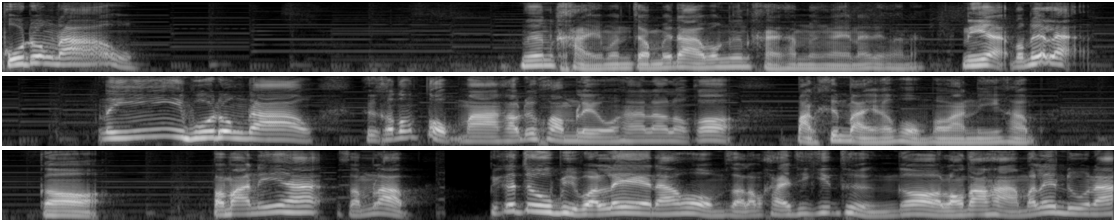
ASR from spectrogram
ผู้ดวงดาว เงื่อนไขมันจำไม่ได้ว่าเงื่อนไขทำยังไงนะเดี๋ยวนะเนี่ยตรงนี้แหละนี่ผู้ดวงดาว คือเขาต้องตบมาครับด้วยความเร็วฮะ แล้วเราก็ปัดขึ้นไปครับผมประมาณนี้ครับ ก็ประมาณนี้ฮะสำหรับปิกาจูบีวอลเล่นะครับผมสำหรับใครที่คิดถึงก็ลองตามหามาเล่นดูนะ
